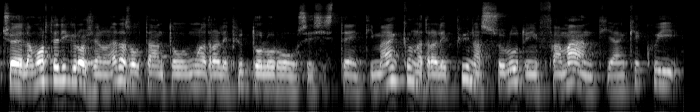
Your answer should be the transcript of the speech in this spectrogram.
cioè la morte di croce non era soltanto una tra le più dolorose esistenti, ma anche una tra le più in assoluto infamanti, anche qui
